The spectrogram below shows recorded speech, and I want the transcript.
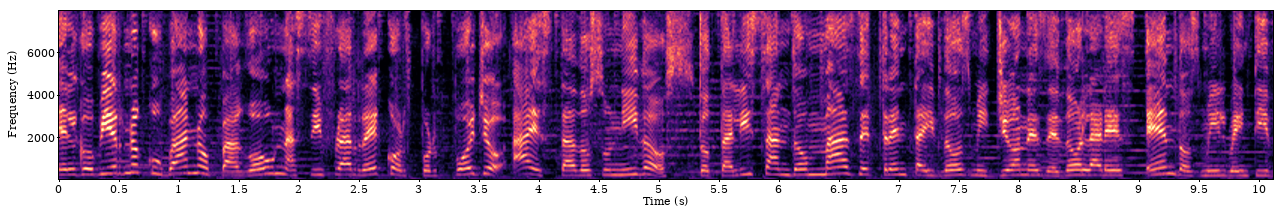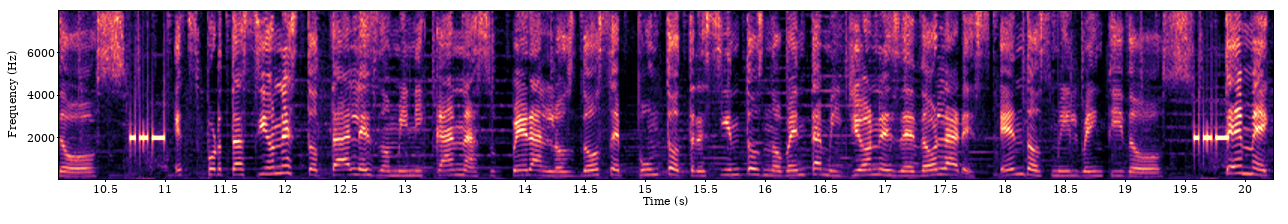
El gobierno cubano pagó una cifra récord por pollo a Estados Unidos, totalizando más de 32 millones de dólares en 2022. Exportaciones totales dominicanas superan los 12.390 millones de dólares en 2022. Temec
